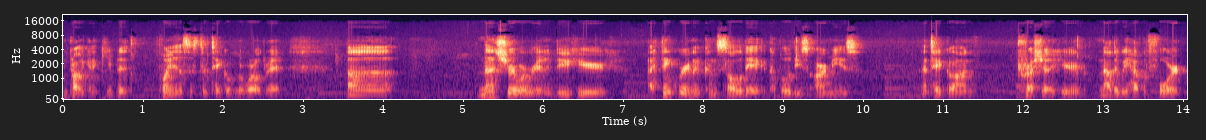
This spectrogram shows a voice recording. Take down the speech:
I'm probably going to keep it. Point is, is to take over the world, right? Uh, not sure what we're to do here. I think we're to consolidate a couple of these armies and take on Prussia here. Now that we have the fort,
